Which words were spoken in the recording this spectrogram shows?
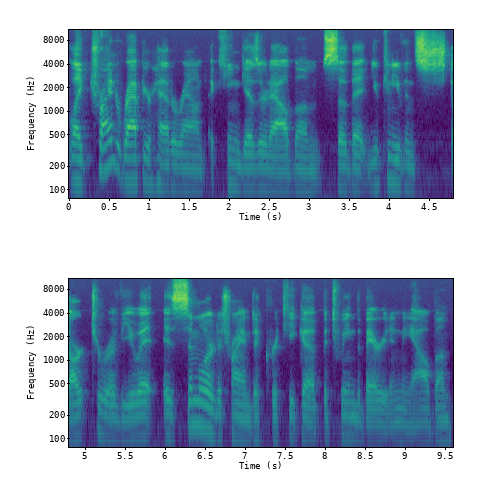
Like trying to wrap your head around a King Gizzard album so that you can even start to review it is similar to trying to critique a Between the Buried and Me album.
